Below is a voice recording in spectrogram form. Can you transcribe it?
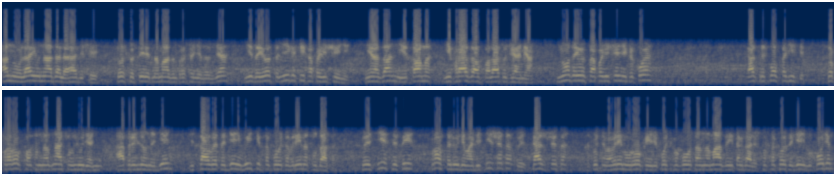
анну ля юнада ля то, что перед намазом прошения дождя не дается никаких оповещений, ни азан, ни икама, ни фраза ал-салату джамиа. Но дается оповещение какое? Как пришло хадисе, что пророк Салсам назначил людям определенный день и сказал в этот день выйти в такое-то время туда-то. То есть, если ты просто людям объяснишь это, то есть скажешь это, допустим, во время урока или после какого-то намаза и так далее, что в такой-то день выходим,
